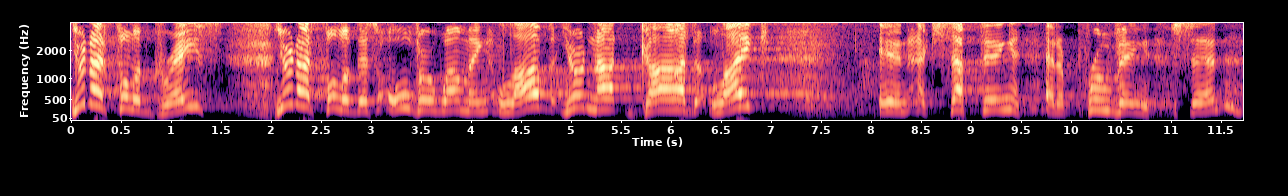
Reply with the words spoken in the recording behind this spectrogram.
You're not full of grace. You're not full of this overwhelming love. You're not God like in accepting and approving sin.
